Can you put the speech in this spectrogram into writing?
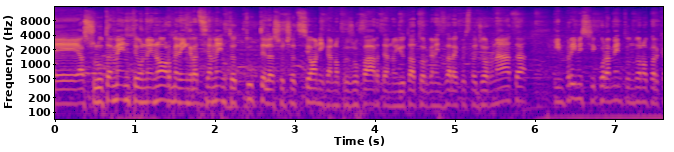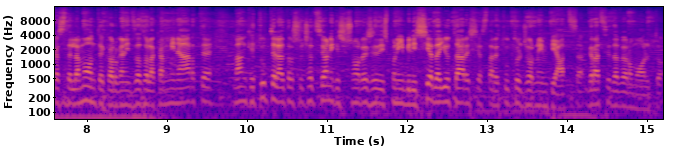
E assolutamente un enorme ringraziamento a tutte le associazioni che hanno preso parte, hanno aiutato a organizzare questa giornata, in primis sicuramente un dono per Castellamonte che ha organizzato la Camminarte, ma anche tutte le altre associazioni che si sono rese disponibili sia ad aiutare sia a stare tutto il giorno in piazza. Grazie davvero molto.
